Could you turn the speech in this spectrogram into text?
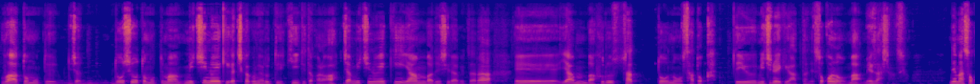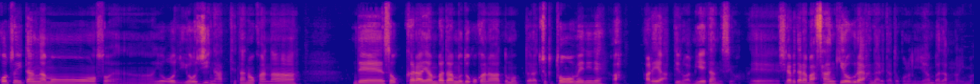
わーと思ってじゃあどうしようと思ってまあ道の駅が近くにあるって聞いてたからあじゃあ道の駅ヤンバで調べたら、えー、ヤンバふるさとの里かっていう道の駅があったんでそこをまあ目指したんですよ。でまあそこ着いたんがもうそうやな 4, 4時になってたのかな。で、そっからヤンバダムどこかなと思ったら、ちょっと遠目にね、あ、あれやっていうのが見えたんですよ。えー、調べたらまあ3キロぐらい離れたところにヤンバダムの今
